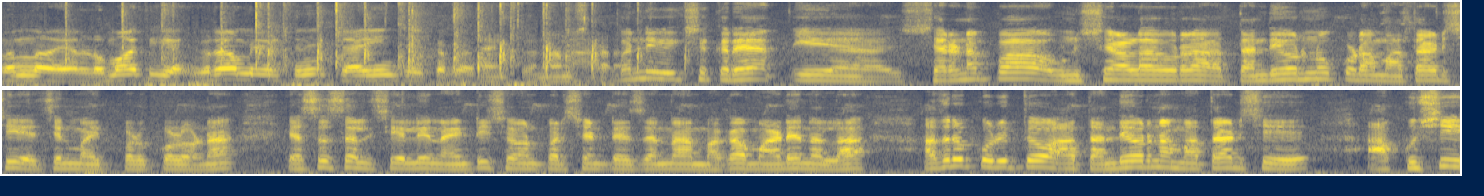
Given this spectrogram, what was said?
ನನ್ನ ಎರಡು ಮಾತಿಗೆ ವಿರಾಮ ಹೇಳ್ತೀನಿ. ಜೈ ಹಿಂದ್, ಜೈ ಯು ನಮಸ್ಕಾರ. ಬನ್ನಿ ವೀಕ್ಷಕರೇ, ಈ ಶರಣಪ್ಪ ಹುಣಸ್ಯಾಳ ಅವರ ತಂದೆಯವ್ರನ್ನೂ ಕೂಡ ಮಾತಾಡಿಸಿ ಹೆಚ್ಚಿನ ಮಾಹಿತಿ ಪಡ್ಕೊಳ್ಳೋಣ. ಎಸ್ ಎಸ್ ಎಲ್ ಸಿಯಲ್ಲಿ ನೈಂಟಿ ಸೆವೆನ್ ಪರ್ಸೆಂಟೇಜನ್ನು ಮಗ ಮಾಡೇನಲ್ಲ ಅದರ ಕುರಿತು ಆ ತಂದೆಯವ್ರನ್ನ ಮಾತಾಡಿಸಿ ಆ ಖುಷಿ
